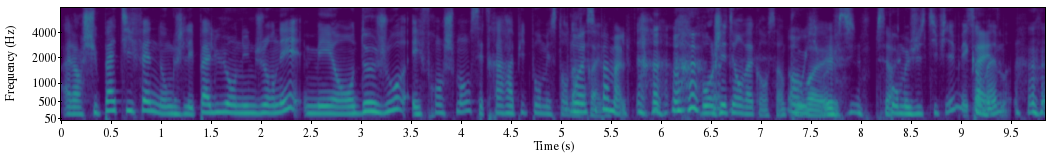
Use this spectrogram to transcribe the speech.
Alors, je suis pas Tiffen, donc je l'ai pas lu en une journée, mais en deux jours. Et franchement, c'est très rapide pour mes standards. Ouais, c'est pas mal. bon, j'étais en vacances hein, ah pour, euh, pour me justifier, mais quand même.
